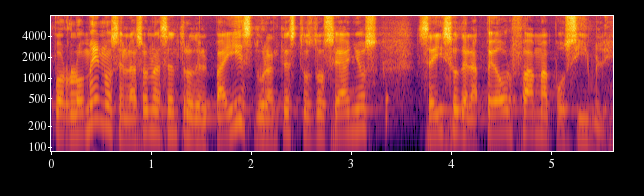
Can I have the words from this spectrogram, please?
por lo menos en la zona centro del país, durante estos 12 años, se hizo de la peor fama posible.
